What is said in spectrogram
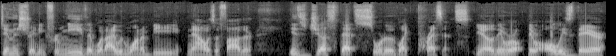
demonstrating for me that what I would want to be now as a father is just that sort of like presence. You know, they were they were always there.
